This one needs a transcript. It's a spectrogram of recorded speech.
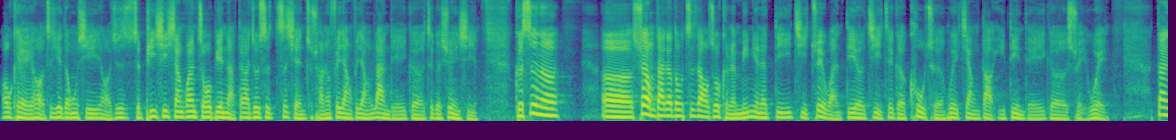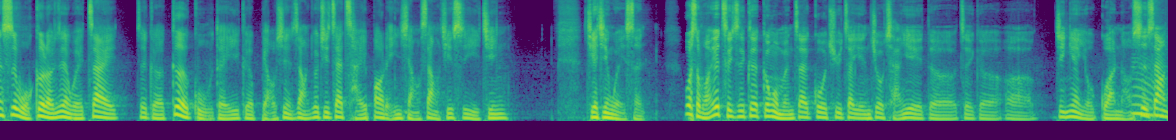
，OK 哈，这些东西哦，就是 PC 相关周边啊，大概就是之前就传的非常非常烂的一个这个讯息。可是呢，呃，虽然我们大家都知道说，可能明年的第一季最晚第二季这个库存会降到一定的一个水位，但是我个人认为在这个个股的一个表现上，尤其在财报的影响上，其实已经接近尾声。为什么？因为其实跟跟我们在过去在研究产业的这个呃经验有关啊。事实上，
